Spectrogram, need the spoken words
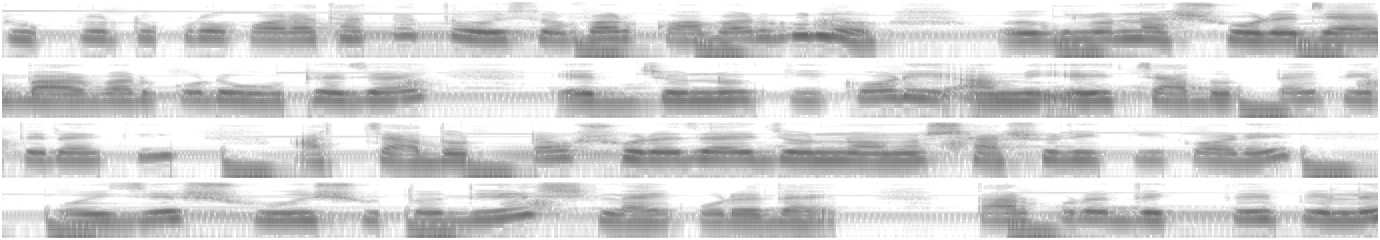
টুকরো টুকরো করা থাকে তো ওই সোফার কভারগুলো, ওইগুলো না সরে যায়, বারবার করে উঠে যায়। এর জন্য কি করি, আমি এই চাদরটাই পেতে রাখি। আর চাদরটাও সরে যায় জন্য আমার শাশুড়ি কি করে, ওই যে সুই সুতো দিয়ে সেলাই করে দেয়। তারপরে দেখতেই পেলে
